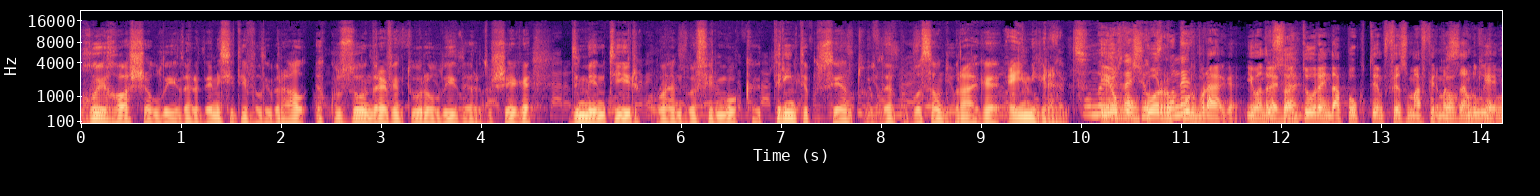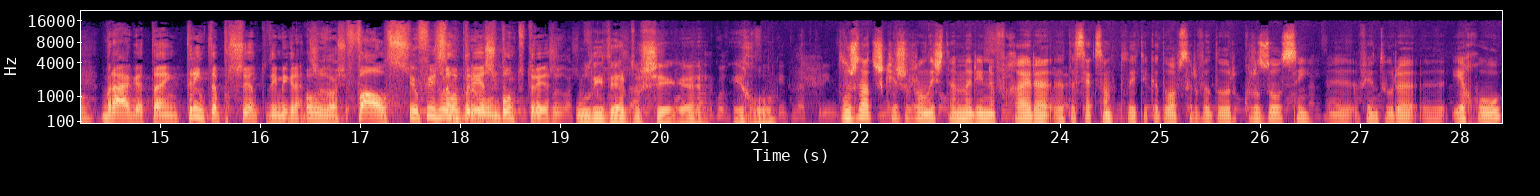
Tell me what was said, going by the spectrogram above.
Rui Rocha, o líder da Iniciativa Liberal, acusou André Ventura, o líder do Chega, de mentir quando afirmou que 30% da população de Braga é imigrante. Eu concorro por Braga. E o André Ventura, ainda há pouco tempo, fez uma afirmação que é Braga tem 30% de imigrantes. Falso. Eu fiz São 3,3%. O líder do Chega errou? Pelos dados que a jornalista Marina Ferreira, eh, da secção de política do Observador, cruzou, sim, eh, Ventura eh, errou.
